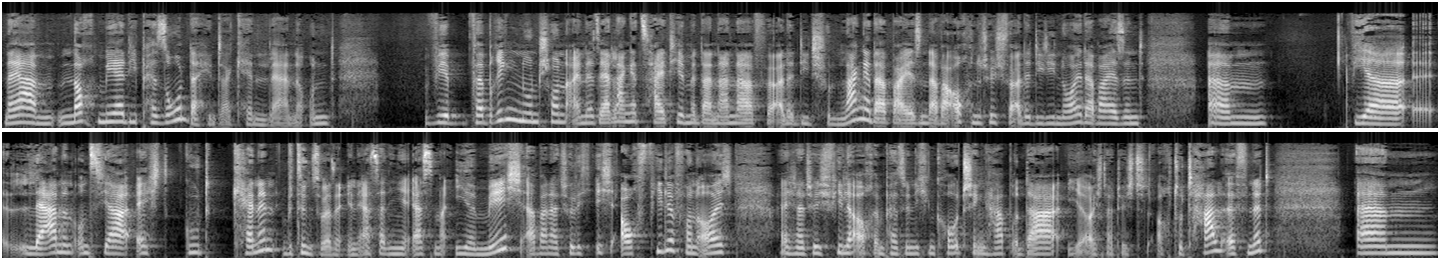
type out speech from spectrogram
naja, noch mehr die Person dahinter kennenlerne. Und wir verbringen nun schon eine sehr lange Zeit hier miteinander, für alle, die schon lange dabei sind, aber auch natürlich für alle, die, die neu dabei sind. Ähm, wir äh, lernen uns ja echt gut kennen, beziehungsweise in erster Linie erstmal ihr mich, aber natürlich ich auch viele von euch, weil ich natürlich viele auch im persönlichen Coaching habe und da ihr euch natürlich auch total öffnet. Ähm,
